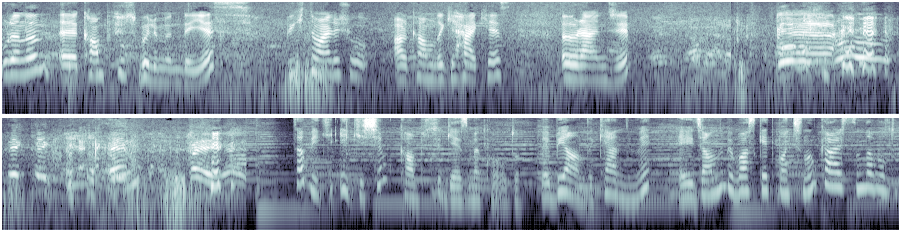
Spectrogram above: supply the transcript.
Buranın e, kampüs bölümündeyiz. Büyük ihtimalle şu arkamdaki herkes öğrenci. Tabii ki ilk işim kampüsü gezmek oldu ve bir anda kendimi heyecanlı bir basket maçının karşısında buldum.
